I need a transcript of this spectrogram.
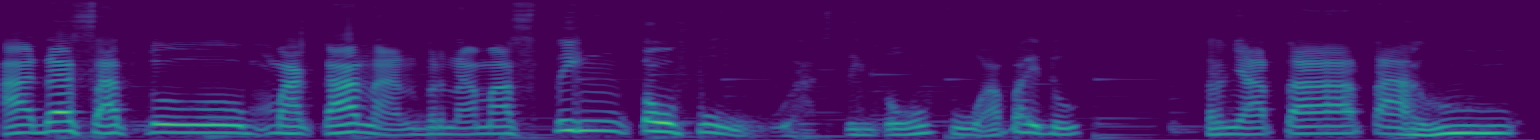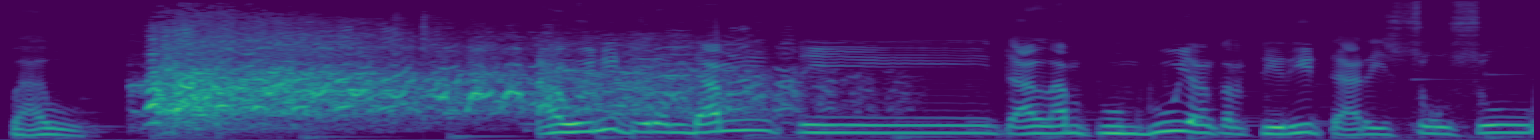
Ada satu makanan bernama sting tofu. Wah, sting tofu apa itu? Ternyata tahu bau. Tahu ini direndam di dalam bumbu yang terdiri dari susu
